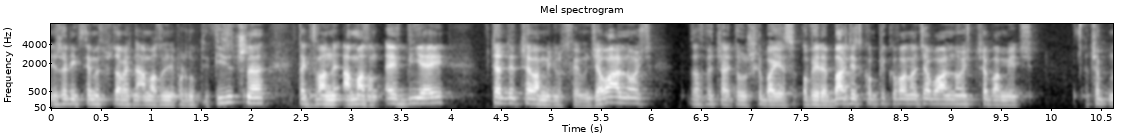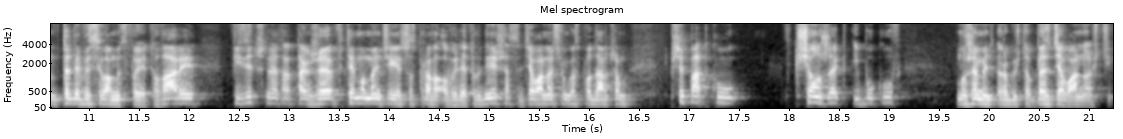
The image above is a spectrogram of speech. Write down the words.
Jeżeli chcemy sprzedawać na Amazonie produkty fizyczne, tak zwany Amazon FBA, wtedy trzeba mieć już swoją działalność. Zazwyczaj to już chyba jest o wiele bardziej skomplikowana działalność. Trzeba mieć, wtedy wysyłamy swoje towary fizyczne, także w tym momencie jest to sprawa o wiele trudniejsza z działalnością gospodarczą. W przypadku książek, e-booków możemy robić to bez działalności.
